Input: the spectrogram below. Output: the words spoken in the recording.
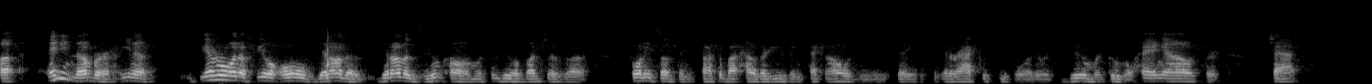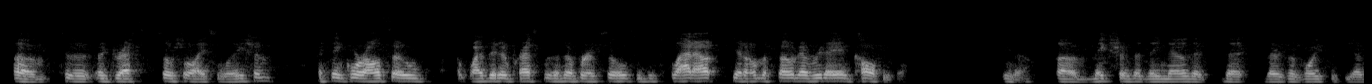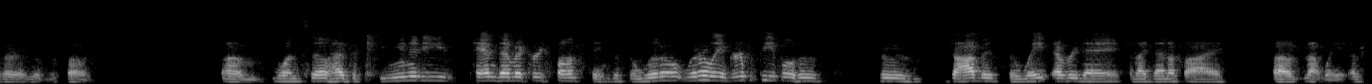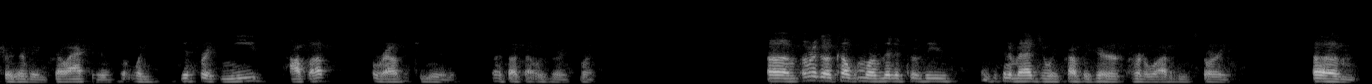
uh, any number. You know, if you ever want to feel old, get on a get on a Zoom call and listen to a bunch of 20 uh, somethings talk about how they're using technology these days to interact with people, whether it's Zoom or Google Hangouts or chats um, to address social isolation. I think we're also, I've been impressed with a number of CILs who just flat out get on the phone every day and call people. You know, um, make sure that they know that that there's a voice at the other end of the phone. Um, one CIL has a community pandemic response team, just a little, literally a group of people whose whose job is to wait every day and identify, um, not wait, I'm sure they're being proactive, but when different needs pop up around the community. I thought that was very smart. Um, I'm going to go a couple more minutes of these. As you can imagine, we probably hear, heard a lot of these stories. Um,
